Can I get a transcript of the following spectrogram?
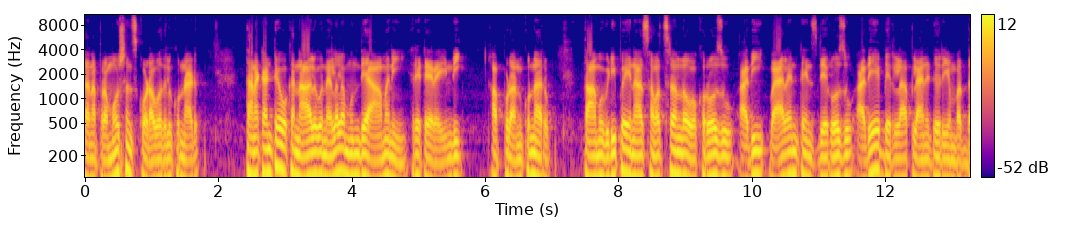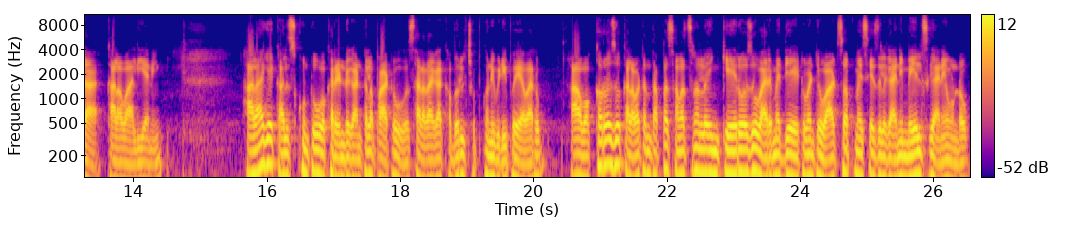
తన ప్రమోషన్స్ కూడా వదులుకున్నాడు. తనకంటే ఒక నాలుగు నెలల ముందే ఆమెని రిటైర్ అయింది. అప్పుడు అనుకున్నారు తాము విడిపోయిన సంవత్సరంలో ఒకరోజు అది వ్యాలంటైన్స్ డే రోజు అదే బిర్లా ప్లానిటోరియం వద్ద కలవాలి అని. అలాగే కలుసుకుంటూ ఒక రెండు గంటల పాటు సరదాగా కబుర్లు చెప్పుకొని విడిపోయేవారు. ఆ ఒక్కరోజు కలవటం తప్ప సంవత్సరంలో ఇంకే రోజు వారి మధ్య ఎటువంటి వాట్సాప్ మెసేజ్లు కానీ మెయిల్స్ కానీ ఉండవు.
